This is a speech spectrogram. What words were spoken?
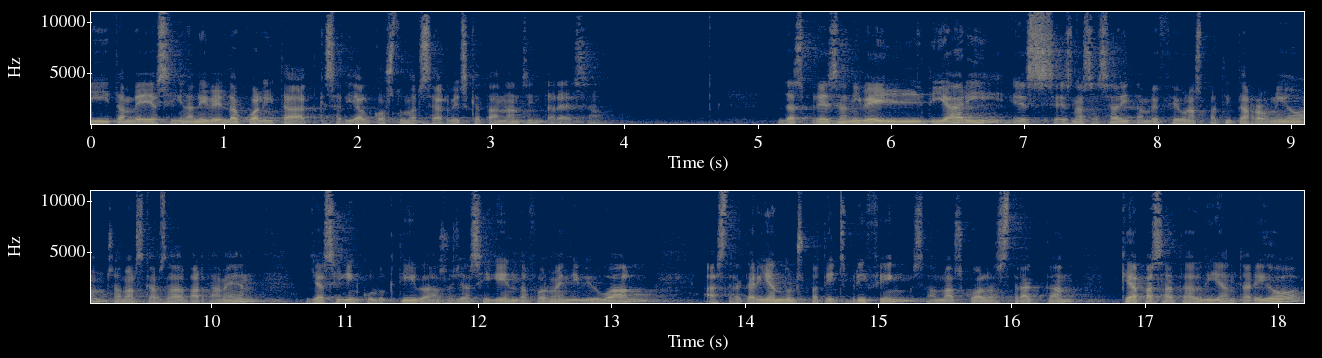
i també ja siguin a nivell de qualitat, que seria el customer service que tant ens interessa. Després, a nivell diari, és, és necessari també fer unes petites reunions amb els caps de departament, ja siguin col·lectives o ja siguin de forma individual, es tractarien d'uns petits briefings en els quals es tracten què ha passat el dia anterior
